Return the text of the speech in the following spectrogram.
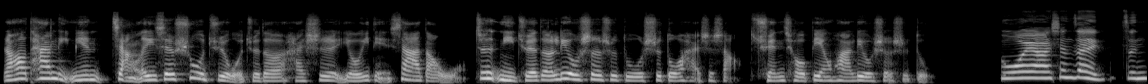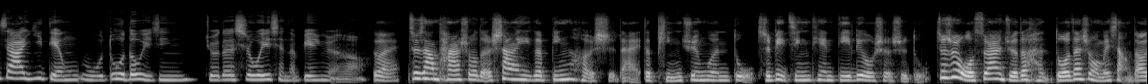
然后它里面讲了一些数据，我觉得还是有一点吓到我。就是你觉得六摄氏度是多还是少？全球变化六摄氏度。多呀，现在增加一点五度都已经觉得是危险的边缘了。对，就像他说的，上一个冰河时代的平均温度只比今天低六摄氏度。就是我虽然觉得很多，但是我没想到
